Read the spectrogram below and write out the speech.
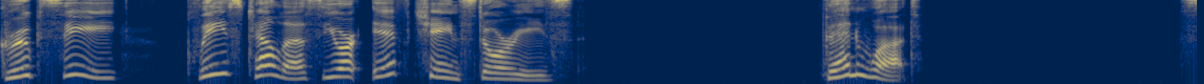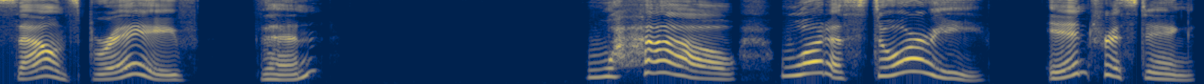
Group C, please tell us your if chain stories. Then what? Sounds brave. Then? Wow, what a story! Interesting.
